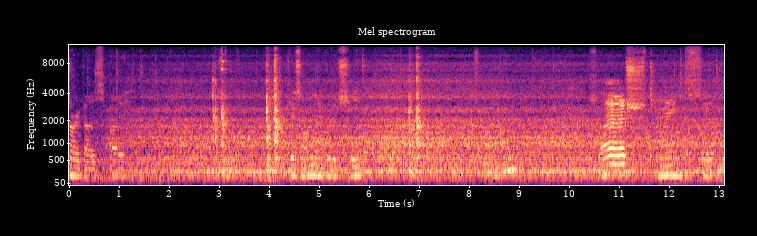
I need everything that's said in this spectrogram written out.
Sorry guys. I Okay, so I'm gonna go to sleep. Slash time set.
